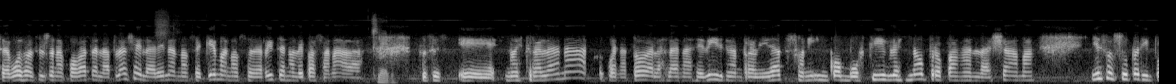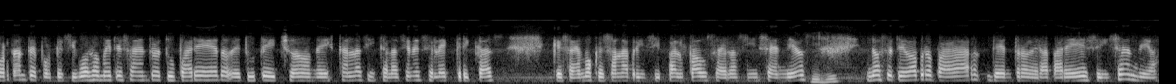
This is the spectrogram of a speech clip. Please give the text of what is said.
sea, vos haces una fogata en la playa y la arena no se quema, no se derrite, no le pasa nada. Entonces, eh, nuestra lana, bueno, todas las lanas de vidrio en realidad son incombustibles, no propagan la llama. Y eso es súper importante porque si vos lo metes adentro de tu pared o de tu techo, donde están las instalaciones eléctricas, que sabemos que son la principal causa de los incendios, no se te va a propagar dentro de la pared ese incendio.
